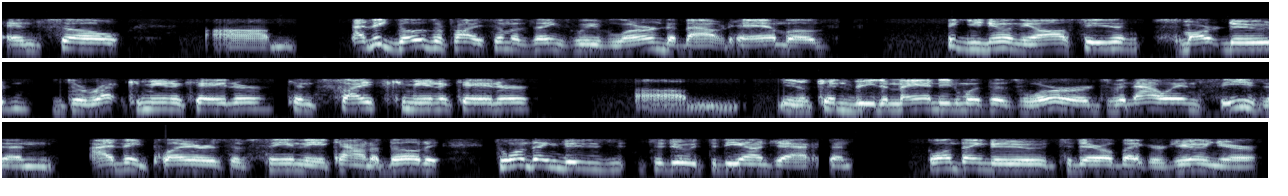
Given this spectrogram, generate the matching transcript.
And so um, I think those are probably some of the things we've learned about him of I think you knew in the off season, smart dude, direct communicator, concise communicator, um, you know, can be demanding with his words. But now in season, I think players have seen the accountability. It's one thing to, to do it to Deon Jackson. One thing to do to Darrell Baker Jr.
